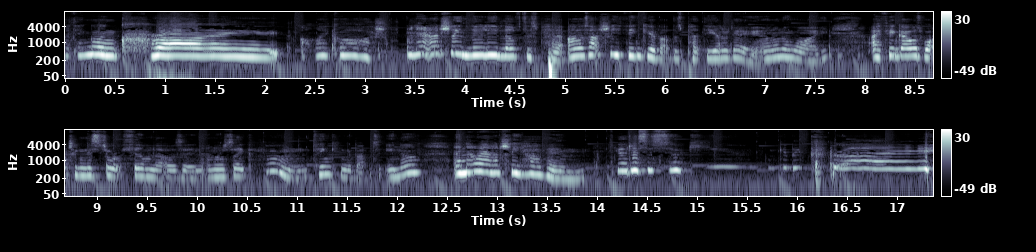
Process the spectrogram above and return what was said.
I think I'm gonna cry. Oh my gosh. And I actually literally love this pet. I was actually thinking about this pet the other day. I don't know why. I think I was watching this short film that I was in and I was like, hmm, thinking about it, you know? And now I actually have him. Yo, this is so cute. I'm gonna cry.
